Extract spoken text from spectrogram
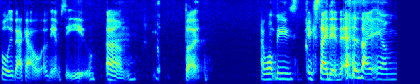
fully back out of the mcu um no. but i won't be excited as i am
